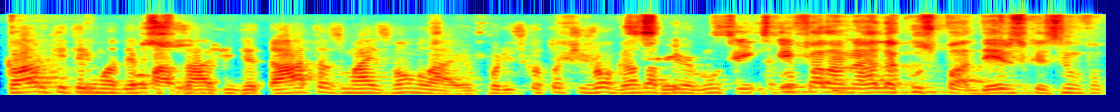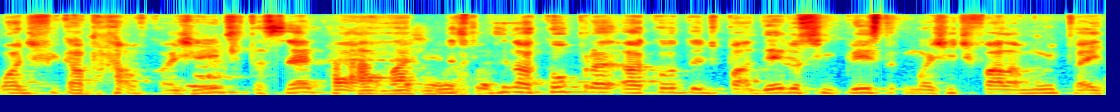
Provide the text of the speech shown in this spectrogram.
Claro que tem uma defasagem de datas, mas vamos lá. Eu, por isso que eu estou te jogando sem, a pergunta. Sem, sem falar nada com os padeiros, porque senão pode ficar bravo com a gente, tá certo? Ah. Mas fazendo a, compra, a conta de padeiro simplista, como a gente fala muito aí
